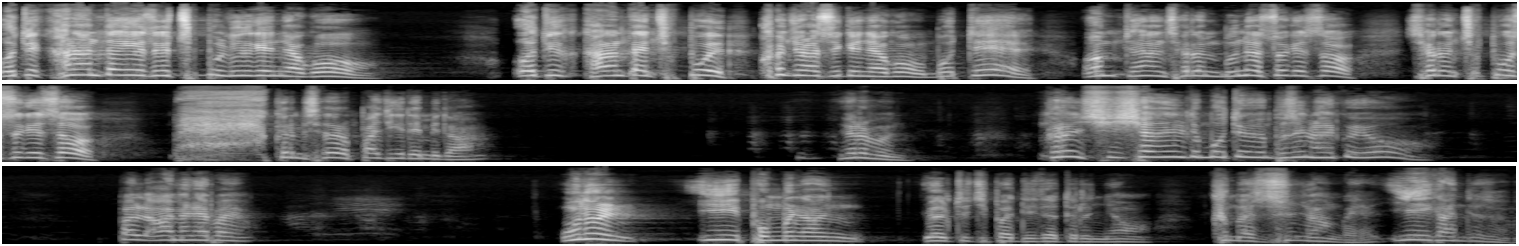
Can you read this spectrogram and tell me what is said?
어떻게 가난 땅에서 그 축복을 누리겠냐고? 어떻게 가난 땅의 축복을 컨트롤할 수 있겠냐고? 못해. 엄청난 새로운 문화 속에서, 새로운 축복 속에서 막 그럼 세상으로 빠지게 됩니다. 여러분, 그런 시시한 일도 못 들으면 무슨 일할 거예요? 빨리 아멘 해봐요. 오늘 이 나온 열두 지파 리더들은요, 그 말을 순종한 거예요. 이해가 안 돼도.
